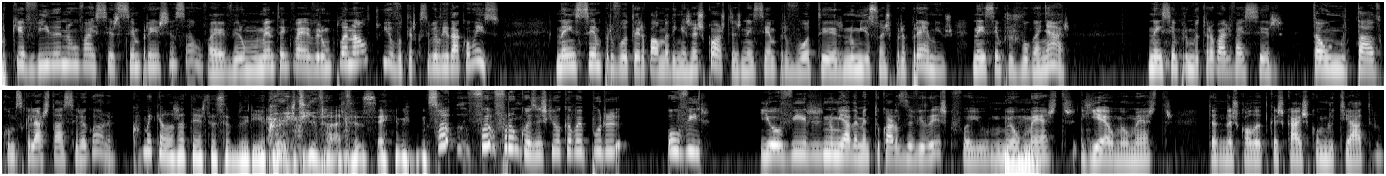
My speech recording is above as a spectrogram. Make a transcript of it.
Porque a vida não vai ser sempre em ascensão. Vai haver um momento em que vai haver um planalto e eu vou ter que saber lidar com isso. Nem sempre vou ter palmadinhas nas costas, nem sempre vou ter nomeações para prémios, nem sempre os vou ganhar. Nem sempre o meu trabalho vai ser tão notado como se calhar está a ser agora. Como é que ela já tem esta sabedoria com esta idade, a sério? Só fo- foram coisas que eu acabei por eh, ouvir. E ouvir, nomeadamente, do Carlos Avilés, que foi o meu mestre, e é o meu mestre, tanto na escola de Cascais como no teatro.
